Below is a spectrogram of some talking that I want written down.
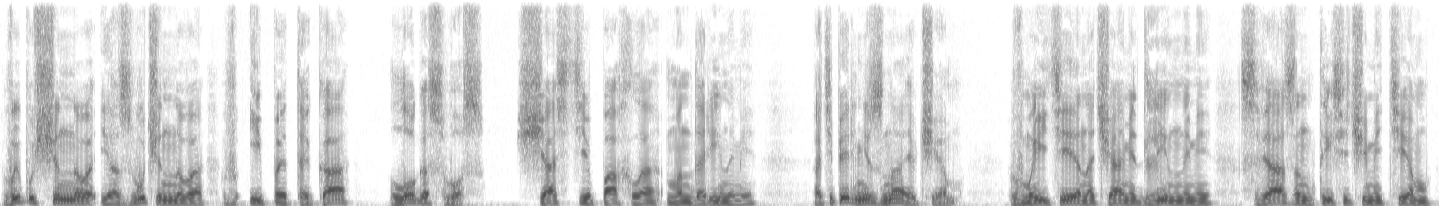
выпущенного и озвученного в ИПТК «Логос ВОЗ». Счастье пахло мандаринами, а теперь не знаю чем. В маяте ночами длинными связан тысячами тем —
